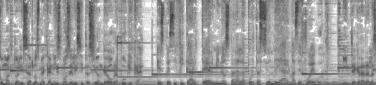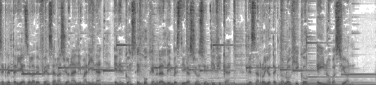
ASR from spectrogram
como actualizar los mecanismos de licitación de obra pública, especificar términos para la aportación de armas de fuego, integrar a las Secretarías de la Defensa Nacional y Marina en el Consejo General de Investigación Científica, Desarrollo Tecnológico e Innovación,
